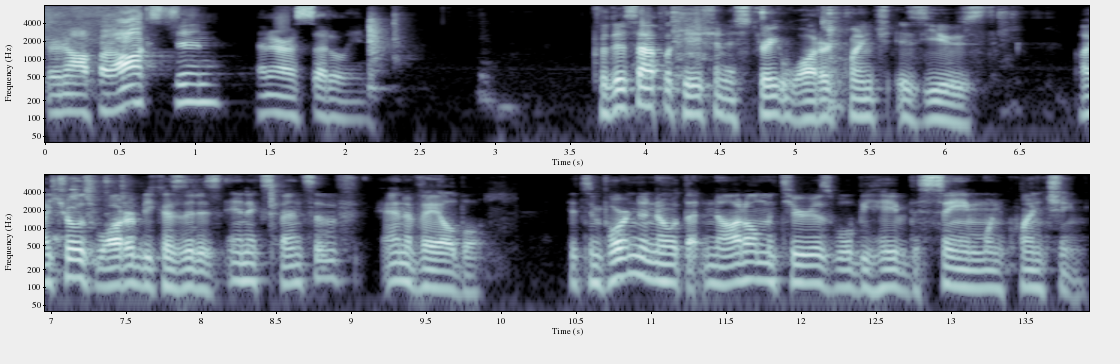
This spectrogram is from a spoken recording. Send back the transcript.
Turn off our oxygen and our acetylene. For this application, a straight water quench is used. I chose water because it is inexpensive and available. It's important to note that not all materials will behave the same when quenching.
